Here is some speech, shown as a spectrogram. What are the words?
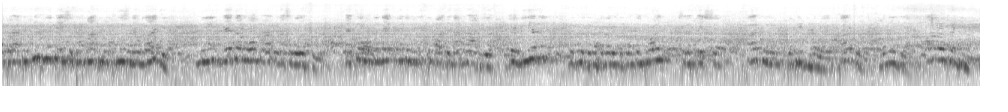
обирати тих людей, що прийматимуть рішення у владі, ми не дамо брати наші голоси. Для цього ми не будемо виступати на граблі довіри, ми будемо говорити про контроль через те, що Харкову потрібні герої. Харкову вони є. Слава Україні!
